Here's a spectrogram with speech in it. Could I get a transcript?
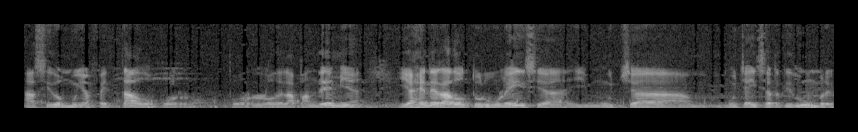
ha sido muy afectado por por lo de la pandemia y ha generado turbulencia y mucha, mucha incertidumbre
